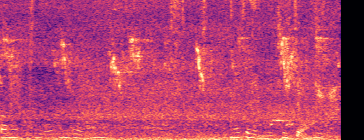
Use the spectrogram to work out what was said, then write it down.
จอดรถต้องหัวคันเดินน่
